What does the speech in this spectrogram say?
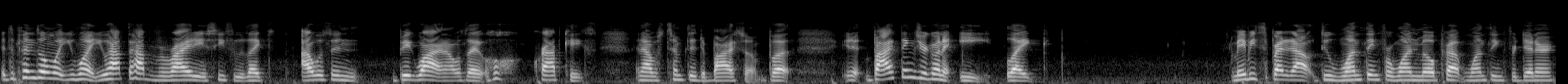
It depends on what you want. You have to have a variety of seafood. Like I was in Big Y and I was like, oh, crab cakes, and I was tempted to buy some, but you know, buy things you're gonna eat. Like maybe spread it out. Do one thing for one meal prep, one thing for dinner.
